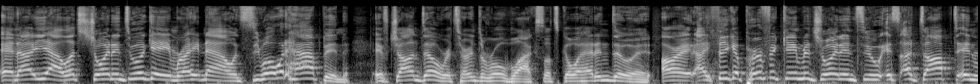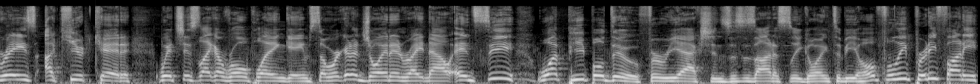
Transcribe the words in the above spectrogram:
And uh, yeah, let's join into a game right now and see what would happen if John Doe returned to Roblox. Let's go ahead and do it. All right, I think a perfect game to join into is Adopt and Raise a Cute Kid, which is like a role-playing game. So we're going to join in right now and see what people do for reactions. This is honestly going to be hopefully pretty funny.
